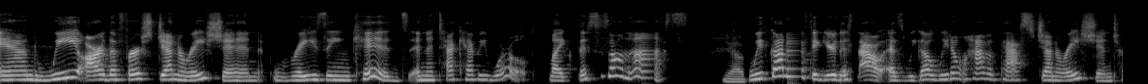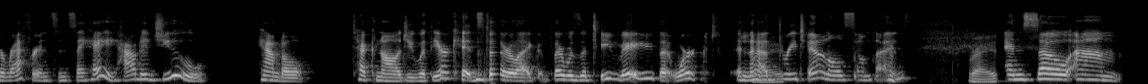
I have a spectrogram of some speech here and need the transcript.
And we are the first generation raising kids in a tech heavy world. Like this is on us. Yeah. We've got to figure this out as we go. We don't have a past generation to reference and say, hey, how did you handle technology with your kids? They're like, there was a TV that worked and right. had three channels sometimes. right. And so um,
